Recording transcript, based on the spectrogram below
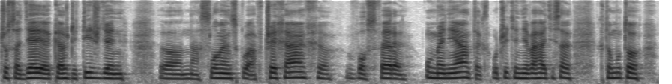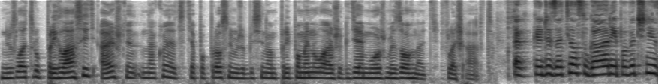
čo sa deje každý týždeň e, na Slovensku a v Čechách e, vo sfére umenia, tak určite neváhajte sa k tomuto newsletteru prihlásiť a ešte nakoniec ťa poprosím, že by si nám pripomenula, že kde môžeme zohnať flash art. Tak keďže zatiaľ sú galérie poväčšine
